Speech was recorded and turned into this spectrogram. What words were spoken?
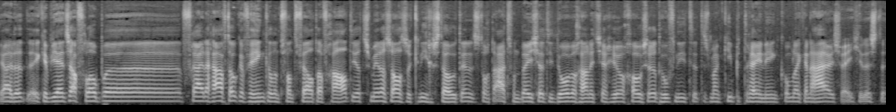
ja, dat, ik heb Jens afgelopen eh, vrijdagavond ook even hinkelend van het veld afgehaald. Die had smiddags al zijn knie gestoten. En het is toch de aard van het beestje dat hij door wil gaan. Ik zeg, joh, gozer, het hoeft niet. Het is maar een keepertraining. Kom lekker naar huis, weet je. Dus er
